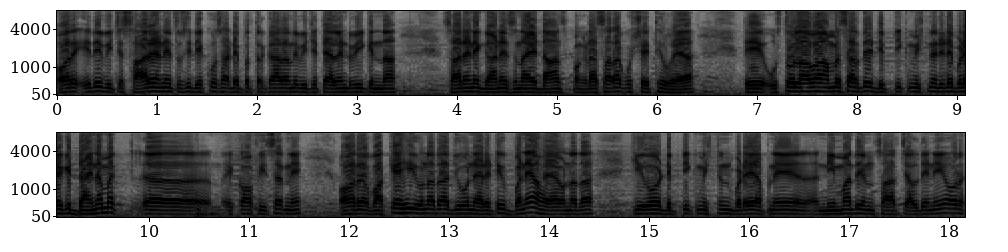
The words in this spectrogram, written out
ਔਰ ਇਹਦੇ ਵਿੱਚ ਸਾਰਿਆਂ ਨੇ, ਤੁਸੀਂ ਦੇਖੋ ਸਾਡੇ ਪੱਤਰਕਾਰਾਂ ਦੇ ਵਿੱਚ ਟੈਲੈਂਟ ਵੀ ਕਿੰਨਾ, ਸਾਰਿਆਂ ਨੇ ਗਾਣੇ ਸੁਣਾਏ ਡਾਂਸ ਭੰਗੜਾ, ਸਾਰਾ ਕੁਝ ਇੱਥੇ ਹੋਇਆ। ਤੇ ਉਸ ਤੋਂ ਇਲਾਵਾ ਅੰਮ੍ਰਿਤਸਰ ਦੇ ਡਿਪਟੀ ਕਮਿਸ਼ਨਰ ਜਿਹੜੇ ਬੜੇ ਕਿ ਡਾਇਨਾਮਿਕ ਇੱਕ ਆਫੀਸਰ ਨੇ ਔਰ ਵਾਕਿਆ ਹੀ ਉਹਨਾਂ ਦਾ ਜੋ ਨੈਰੇਟਿਵ ਬਣਿਆ ਹੋਇਆ ਉਹਨਾਂ ਦਾ ਕਿ ਉਹ ਡਿਪਟੀ ਕਮਿਸ਼ਨਰ ਬੜੇ ਆਪਣੇ ਨਿਯਮਾਂ ਦੇ ਅਨੁਸਾਰ ਚੱਲਦੇ ਨੇ ਔਰ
